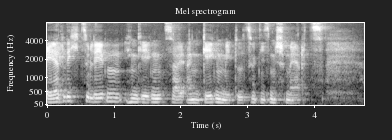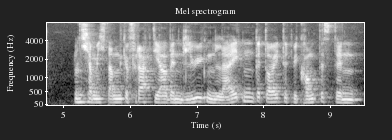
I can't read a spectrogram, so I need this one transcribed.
Ehrlich zu leben hingegen sei ein Gegenmittel zu diesem Schmerz. Ich habe mich dann gefragt, ja, wenn Lügen Leiden bedeutet, wie kommt es denn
